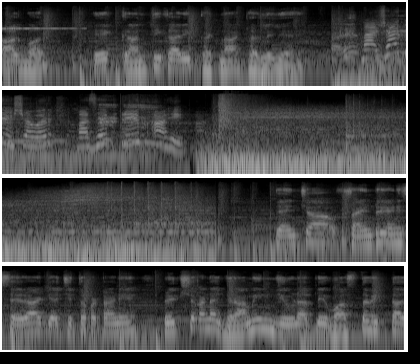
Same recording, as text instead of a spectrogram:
आगमन एक क्रांतिकारी घटना ठरलेली आहे. माझ्या देशावर माझे प्रेम आहे. त्यांच्या फॅन्ड्री आणि सैराट या चित्रपटाने प्रेक्षकांना ग्रामीण जीवनातली वास्तविकता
